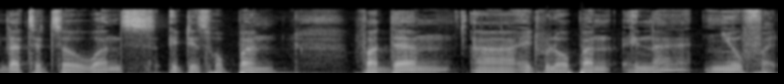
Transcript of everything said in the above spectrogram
that's it. So once it is open for them uh, it will open in a new file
